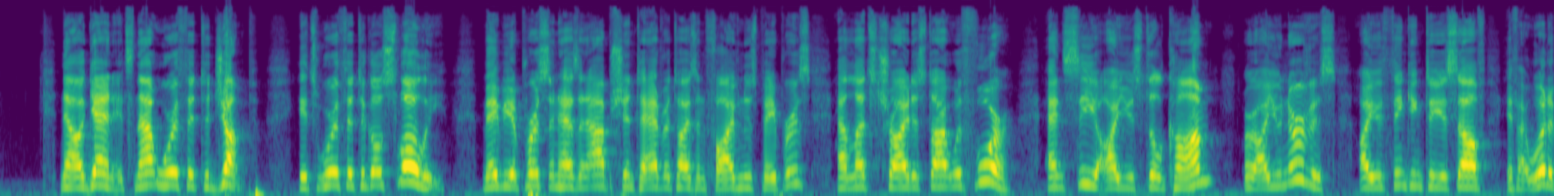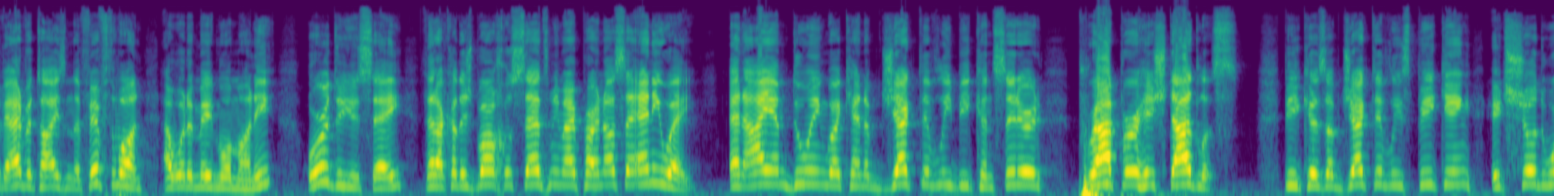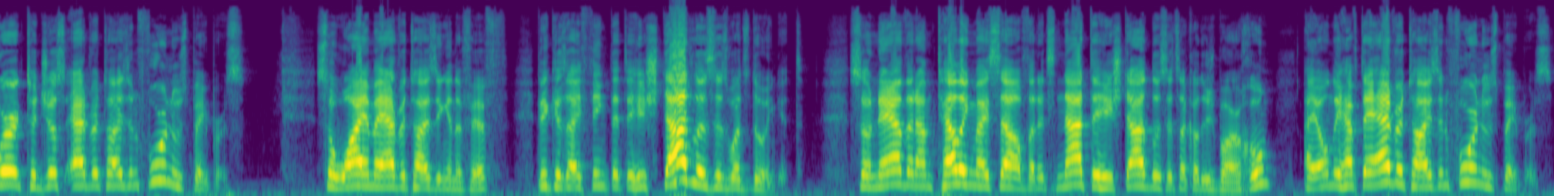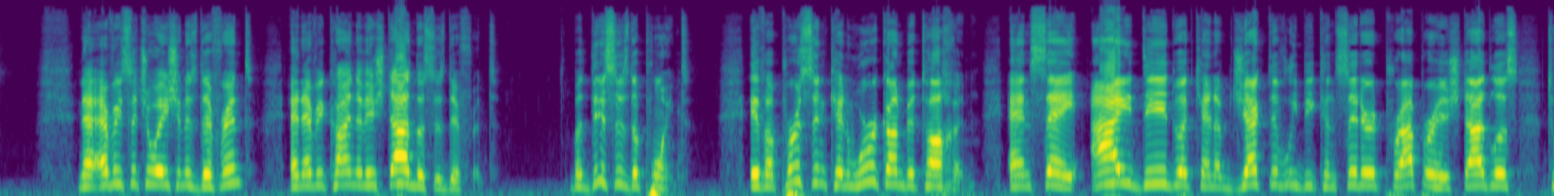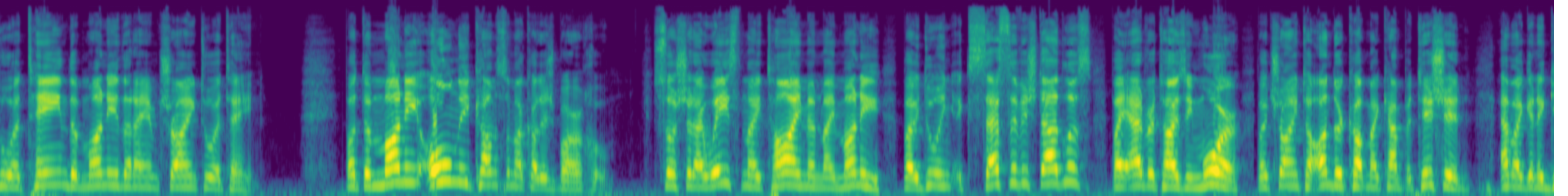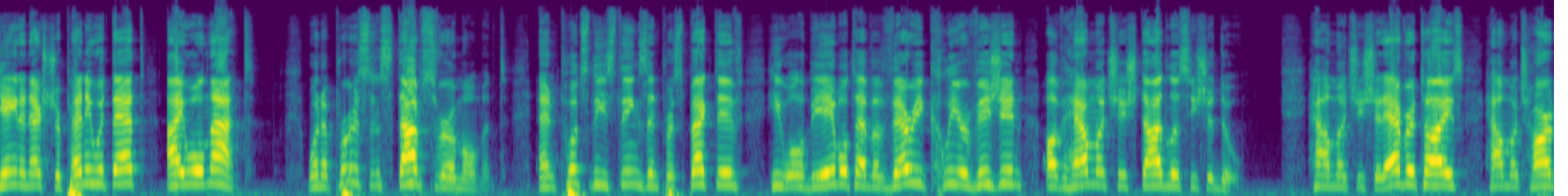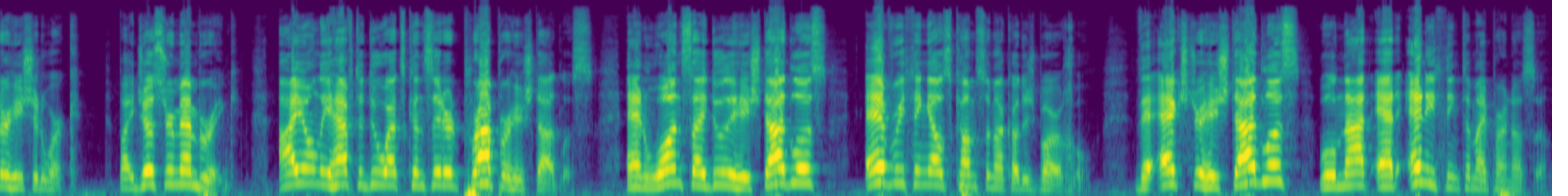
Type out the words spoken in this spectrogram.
Now again, it's not worth it to jump. It's worth it to go slowly. Maybe a person has an option to advertise in five newspapers, and let's try to start with four and see are you still calm or are you nervous? Are you thinking to yourself, if I would have advertised in the fifth one, I would have made more money? Or do you say that HaKadosh Baruch Hu sends me my parnasa anyway, and I am doing what can objectively be considered proper hishtadlus? Because objectively speaking, it should work to just advertise in four newspapers. So why am I advertising in the fifth? Because I think that the Hishtadlus is what's doing it. So now that I'm telling myself that it's not the Hishtadlus, it's HaKadosh Baruch Hu, I only have to advertise in four newspapers. Now every situation is different, and every kind of Hishtadlus is different. But this is the point. If a person can work on bitachon and say, I did what can objectively be considered proper hishtadlus to attain the money that I am trying to attain. But the money only comes from HaKadosh Baruch Hu. So should I waste my time and my money by doing excessive ishtadlus, by advertising more, by trying to undercut my competition? Am I going to gain an extra penny with that? I will not. When a person stops for a moment and puts these things in perspective, he will be able to have a very clear vision of how much hishtadlus he should do, how much he should advertise, how much harder he should work. By just remembering, I only have to do what's considered proper hishtadlus. And once I do the hishtadlus, everything else comes from HaKadosh Baruch Hu. The extra hishtadlus will not add anything to my parnasa.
